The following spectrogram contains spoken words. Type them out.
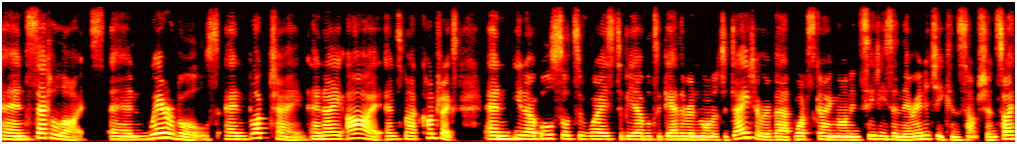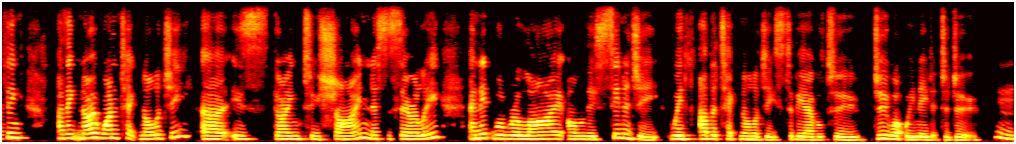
and satellites and wearables and blockchain and AI and smart contracts and you know all sorts of ways to be able to gather and monitor data about what's going on in cities and their energy consumption. So I think I think no one technology uh, is going to shine necessarily, and it will rely on this synergy with other technologies to be able to do what we need it to do. Hmm.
